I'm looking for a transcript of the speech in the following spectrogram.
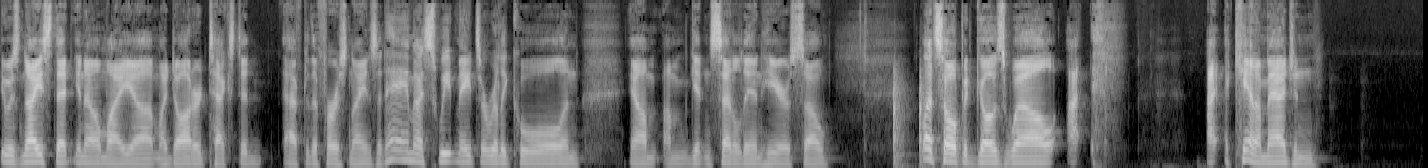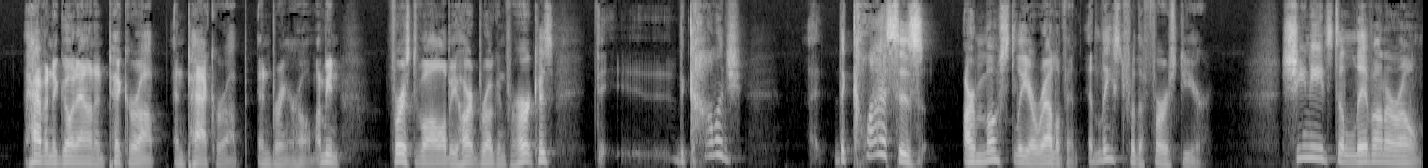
it was nice that you know my uh, my daughter texted after the first night and said, "Hey, my suite mates are really cool, and you know, I'm I'm getting settled in here." So let's hope it goes well. I I, I can't imagine having to go down and pick her up and pack her up and bring her home. I mean, first of all, I'll be heartbroken for her because the, the college, the classes are mostly irrelevant, at least for the first year. She needs to live on her own.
